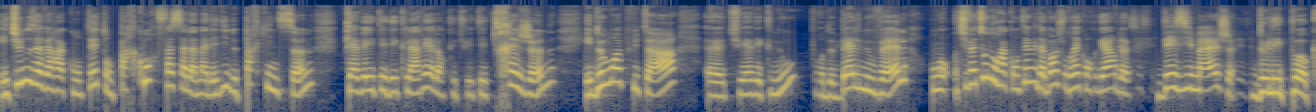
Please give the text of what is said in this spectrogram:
Et tu nous avais raconté ton parcours face à la maladie de Parkinson qui avait été déclarée alors que tu étais très jeune. Et deux mois plus tard, euh, tu es avec nous pour de belles nouvelles. On- tu vas tout nous raconter, mais d'abord, je voudrais qu'on regarde des images de l'époque.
